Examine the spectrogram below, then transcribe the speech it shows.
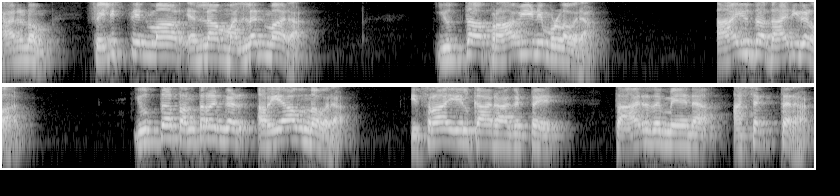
കാരണം ഫെലിസ്തീന്മാർ എല്ലാം മല്ലന്മാരാണ്. യുദ്ധ പ്രാവീണ്യമുള്ളവരാണ് ആയുധധാരികളാണ്. യുദ്ധതന്ത്രങ്ങൾ അറിയാവുന്നവരാണ്. ഇസ്രായേൽക്കാരാകട്ടെ താരതമ്യേന അശക്തരാണ്.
